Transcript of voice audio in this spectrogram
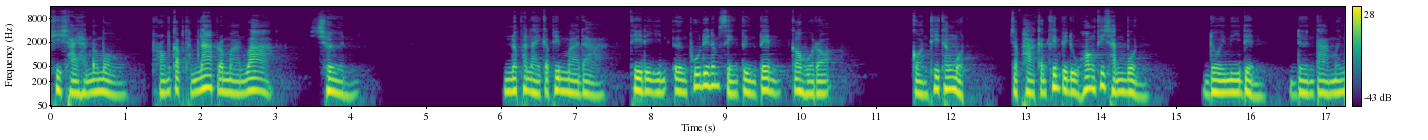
พี่ชายหันมามอง พร้อมกับทำหน้าประมาณว่า เชิญนพนัยกับพิมมาดาที่ได้ยินเอิงพูดด้วยน้ำเสียงตื่นเต้นก็หัวเราะ ก่อนที่ทั้งหมดจะพากันขึ้นไปดูห้องที่ชั้นบน โดยมีเด่น เดินตามมาเ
